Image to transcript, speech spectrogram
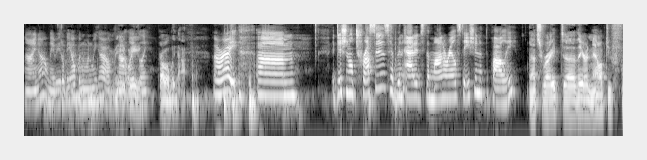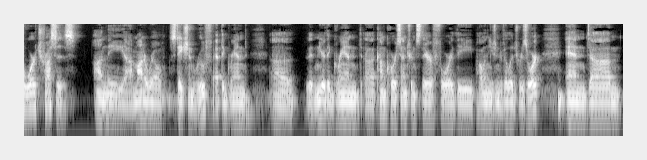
I know. Maybe it'll be open when we go. Not likely. Probably not. All right. Um, additional trusses have been added to the monorail station at the Poly. That's right. Uh, they are now up to four trusses on the uh, monorail station roof at the Grand, uh, near the Grand uh, Concourse entrance there for the Polynesian Village Resort. And um,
